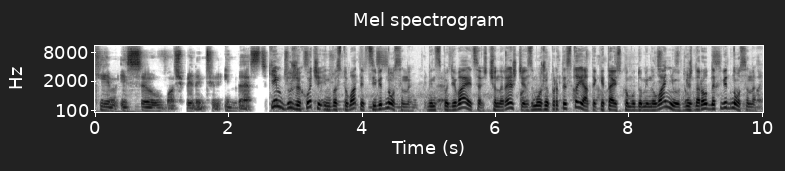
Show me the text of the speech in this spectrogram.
Kim is so much willing to invest. Кім дуже хоче інвестувати в ці відносини. Він сподівається, що нарешті зможе протистояти китайському домінуванню в міжнародних відносинах.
